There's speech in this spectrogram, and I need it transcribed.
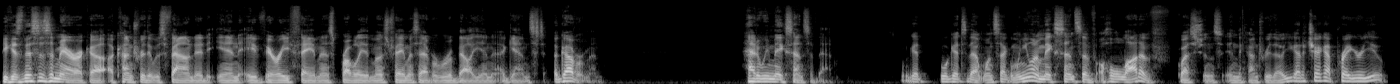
Because this is America, a country that was founded in a very famous, probably the most famous ever rebellion against a government. How do we make sense of that? We'll get, we'll get to that one second. When you want to make sense of a whole lot of questions in the country, though, you got to check out PragerU.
